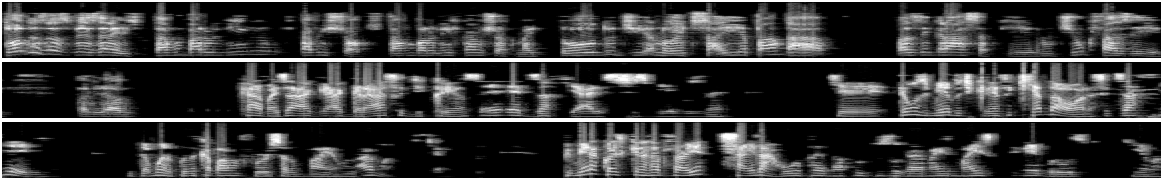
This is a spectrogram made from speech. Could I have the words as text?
todas as vezes era isso. Tava um barulhinho, ficava em choque. Tava um barulhinho, ficava em choque. Mas todo dia à noite saía pra andar, fazer graça, porque não tinha o que fazer, tá ligado? Cara, mas a, a graça de criança é, é, desafiar esses medos, né? Que tem uns medos de criança que é da hora, você desafia eles. Então, mano, quando acabava a força no bairro lá, mano, primeira coisa que a criança sabia, sair da rua pra andar pros lugares mais, mais tenebrosos que tinha lá.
